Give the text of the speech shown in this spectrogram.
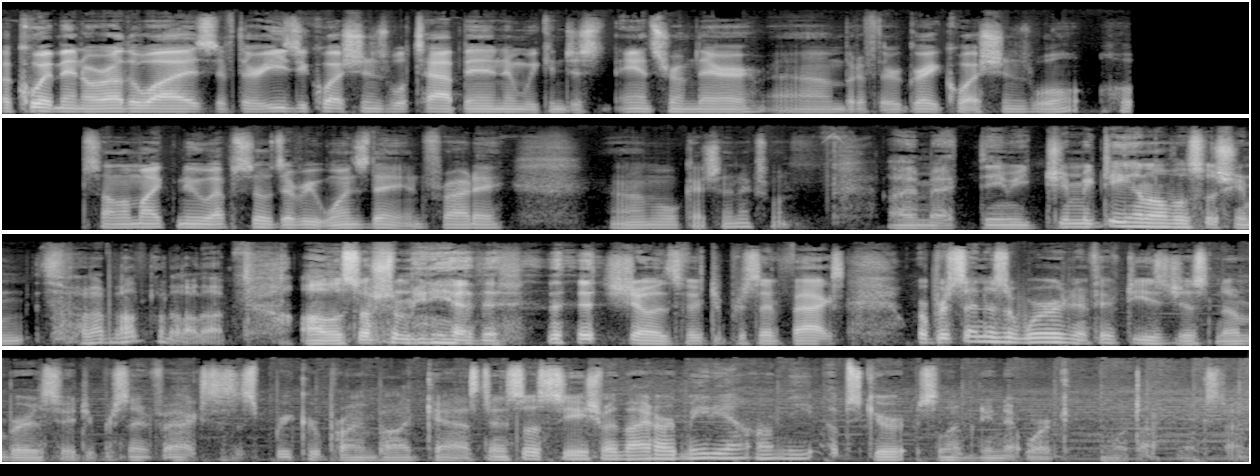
Equipment or otherwise, if they're easy questions, we'll tap in and we can just answer them there. Um, but if they're great questions, we'll hope Silent Mike new episodes every Wednesday and Friday. Um, we'll catch you in the next one. I'm at Jamie Jim McD on all those social all the social media. The, the show is fifty percent facts, where percent is a word and fifty is just numbers. Fifty percent facts is a Spreaker Prime podcast in association with iHeartMedia on the Obscure Celebrity Network. And we'll talk next time.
